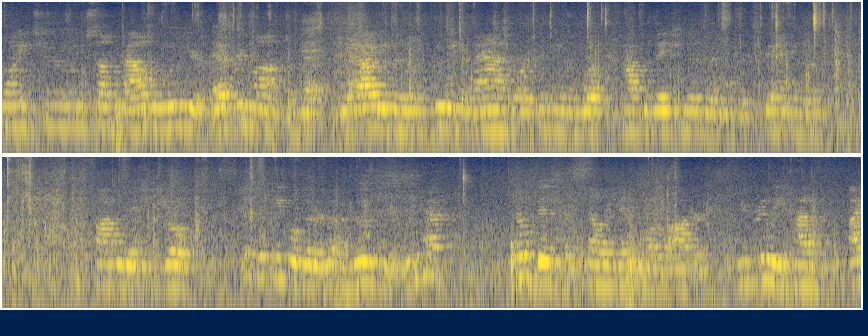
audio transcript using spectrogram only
twenty-two some thousand move here every month, and that, without population is as it's expanding, or population growth, just the people that are gonna move here, we have no business selling any more water. You really have, I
